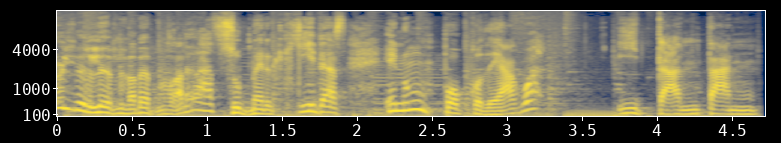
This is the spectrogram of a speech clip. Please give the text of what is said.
sumergidas en un poco de agua y tan tan.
